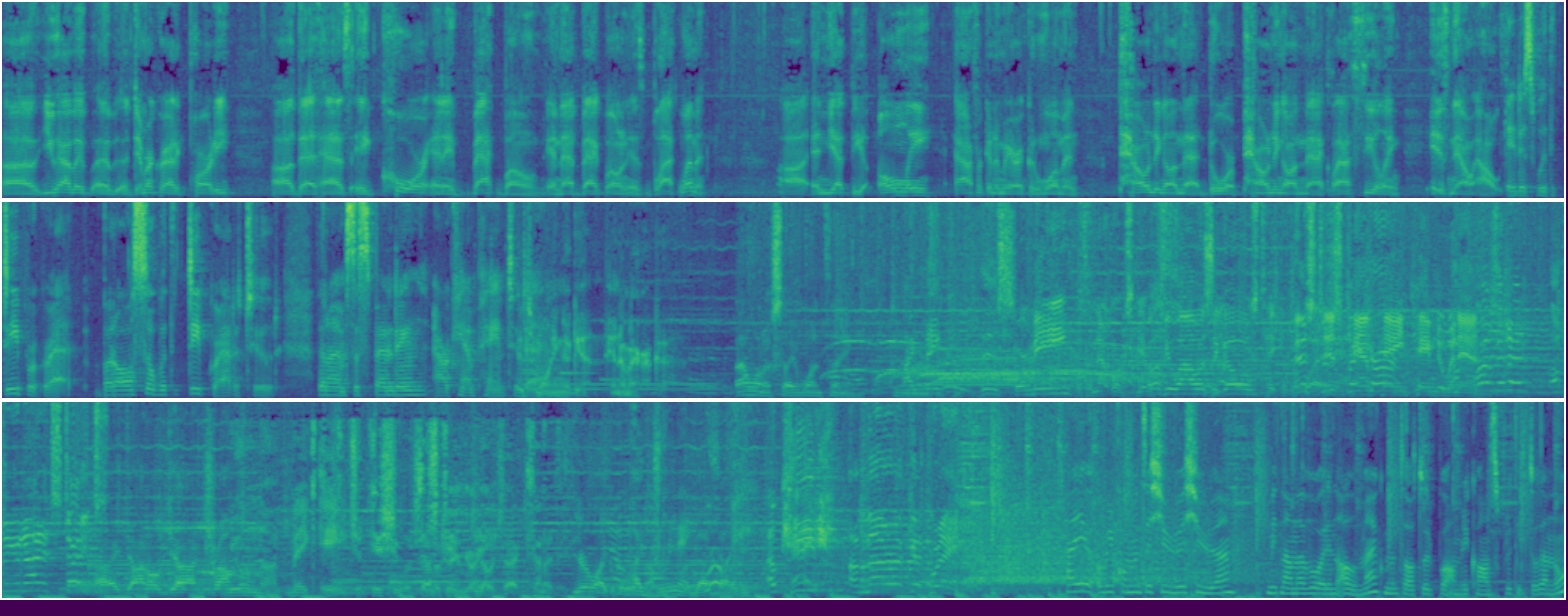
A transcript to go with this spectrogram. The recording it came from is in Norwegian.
Uh, you have a, a, a Democratic Party uh, that has a core and a backbone, and that backbone is black women. Uh, and yet, the only African American woman pounding on that door, pounding on that glass ceiling, is now out. It is with deep regret, but also with deep gratitude, that I am suspending our campaign today. It's morning again in America. I want to say one thing. I make this for me. the networks give a few hours ago, Mr. this Speaker, campaign came to an end. President of the United States. I, Donald John Trump, will not make age an issue of this Senator, you're no Jack Kennedy. You're likable. I dream about Biden. Okay. Keep America great. Hei og velkommen til 2020. Mitt navn er Vårin Alme, kommentator på amerikanskpolitikk.no.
